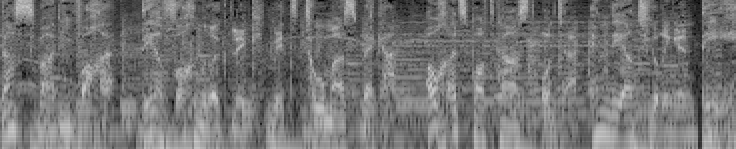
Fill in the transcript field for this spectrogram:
Das war die Woche. Der Wochenrückblick mit Thomas Becker. Auch als Podcast unter mdrthüringen.de.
